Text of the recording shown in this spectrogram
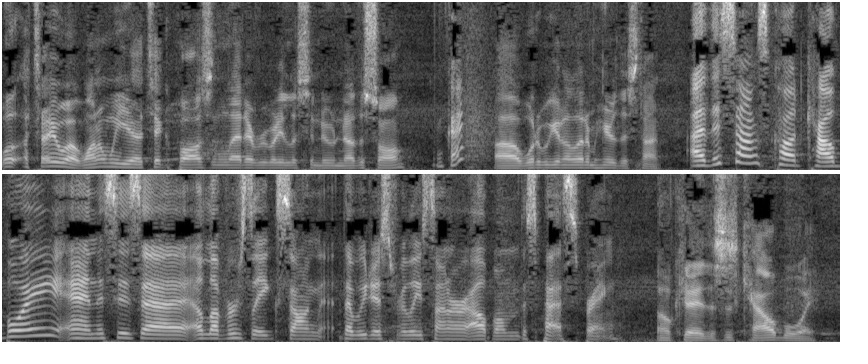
Well, I'll tell you what. Why don't we uh, take a pause and let everybody listen to another song? Okay. Uh, what are we going to let them hear this time? Uh, this song's called Cowboy, and this is a, a Lovers League song that, that we just released on our album this past spring. Okay, this is Cowboy. Cowboy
